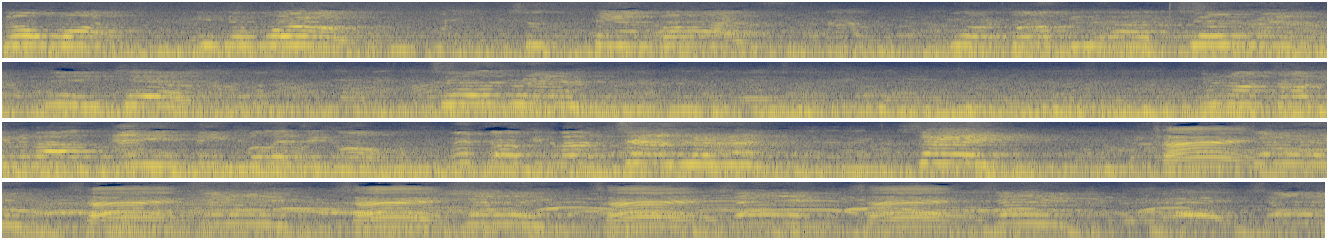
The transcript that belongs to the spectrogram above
No one in the world should stand by. You are talking about children being killed. Children. We're not talking about anything political. We're talking about children. Shame. Shame. Shame. Shame. Shame. Shame. Shame. Shame. Shame. Shame. Shame! Shame!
